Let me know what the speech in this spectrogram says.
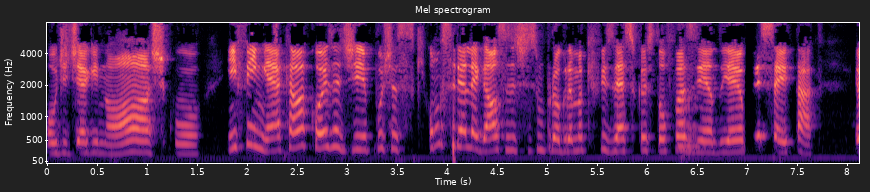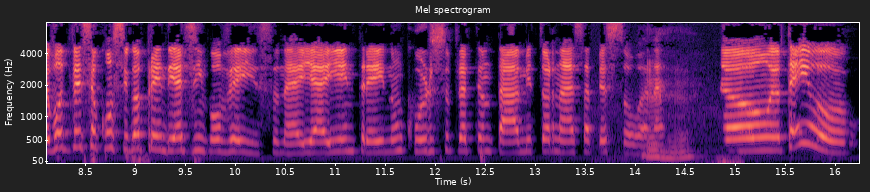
ou de diagnóstico. Enfim, é aquela coisa de, puxa, como seria legal se existisse um programa que fizesse o que eu estou fazendo. E aí eu pensei, tá, eu vou ver se eu consigo aprender a desenvolver isso, né? E aí entrei num curso para tentar me tornar essa pessoa, né? Uhum. Então, eu tenho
